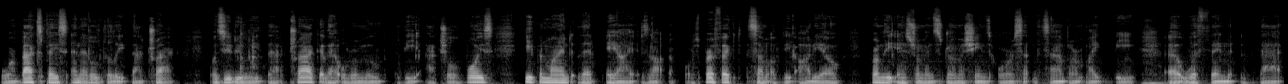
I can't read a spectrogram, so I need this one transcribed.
or backspace and it'll delete that track. Once you delete that track, that will remove the actual voice. Keep in mind that AI is not, of course, perfect. Some of the audio from the instruments, drum machines, or the sampler might be uh, within that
